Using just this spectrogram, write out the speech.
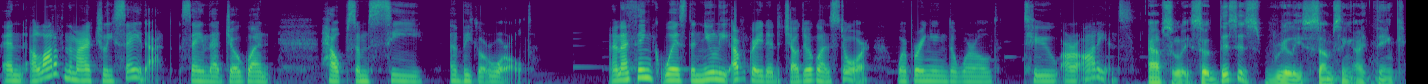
And a lot of them actually say that, saying that Jiuguan helps them see a bigger world. And I think with the newly upgraded Xiaojiuguan store, we're bringing the world to our audience. Absolutely. So this is really something I think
